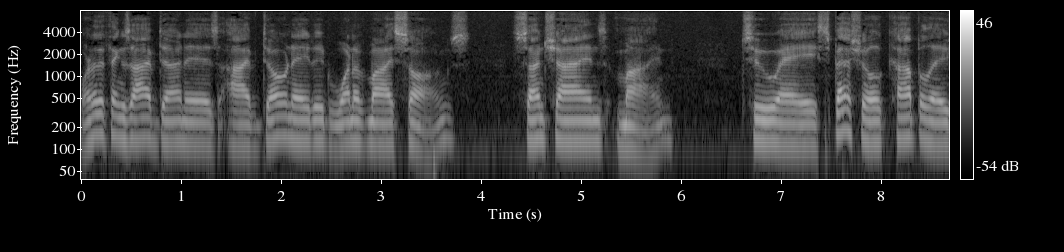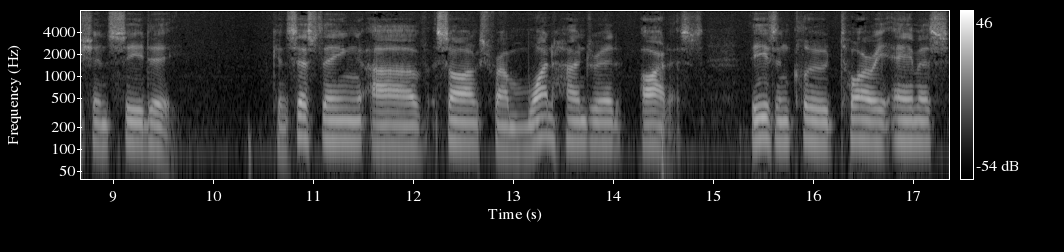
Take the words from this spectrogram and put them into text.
One of the things I've done is I've donated one of my songs, Sunshine's Mine, to a special compilation CD consisting of songs from 100 artists. These include Tori Amos.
